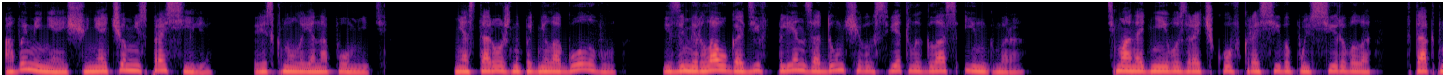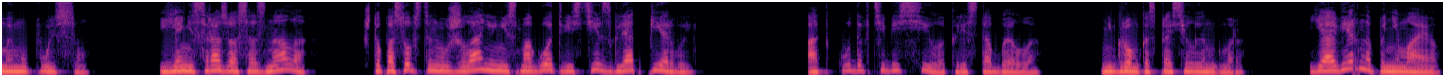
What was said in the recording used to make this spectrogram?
А вы меня еще ни о чем не спросили, рискнула я напомнить неосторожно подняла голову и замерла, угодив в плен задумчивых светлых глаз Ингмара. Тьма на дне его зрачков красиво пульсировала в такт моему пульсу. И я не сразу осознала, что по собственному желанию не смогу отвести взгляд первый. «Откуда в тебе сила, Кристабелла?» — негромко спросил Ингмар. «Я верно понимаю,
